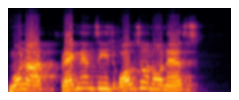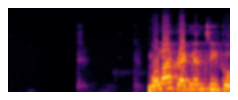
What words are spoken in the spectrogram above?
molar pregnancy is also known as molar pregnancy को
